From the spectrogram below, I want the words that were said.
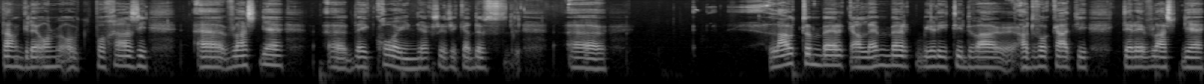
tam, kde on pochází, eh, vlastně they coin, jak se říká, dos, eh, Lautenberg a Lemberg byli ty dva advokáti, které vlastně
